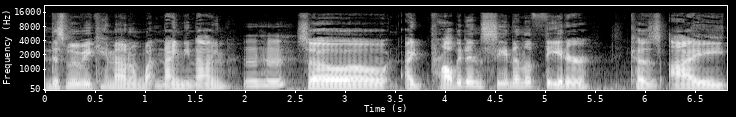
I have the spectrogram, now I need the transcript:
This movie came out in what ninety nine. Mm-hmm. So I probably didn't see it in the theater because I.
